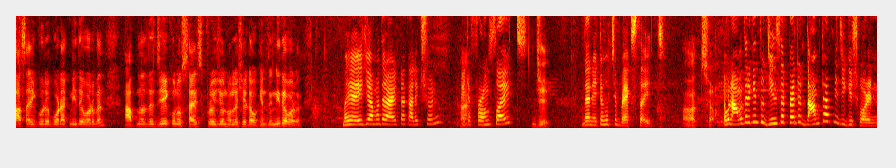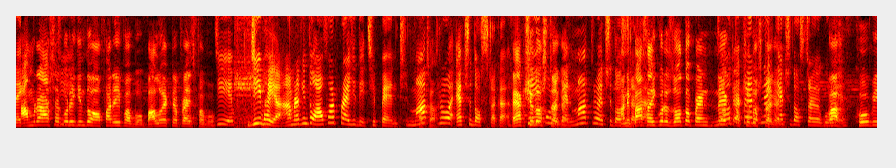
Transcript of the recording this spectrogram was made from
বাছাই করে প্রোডাক্ট নিতে পারবেন। আপনাদের যে কোনো সাইজ প্রয়োজন হলে সেটাও কিন্তু নিতে পারবেন। ভাইয়া এই যে আমাদের আরেকটা কালেকশন হ্যাঁ। এটা ফ্রন্ট সাইড জি। দেন এটা হচ্ছে ব্যাক সাইড আচ্ছা। এবং আমাদের কিন্তু জিন্সের প্যান্টের দামটা আপনি জিজ্ঞেস করেন নাই। আমরা আশা করি কিন্তু অফারেই পাবো ভালো একটা প্রাইস পাবো। জি জি ভাইয়া আমরা কিন্তু অফার প্রাইজে দিচ্ছি প্যান্ট মাত্র একশো দশ টাকা। 110 টাকা? মাত্র একশো দশ মানে টাকা। বাছাই করে যত প্যান্ট নেক যত একশো দশ প্যান্ট নেক টাকা 110 টাকা করে। বাহ খুবই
